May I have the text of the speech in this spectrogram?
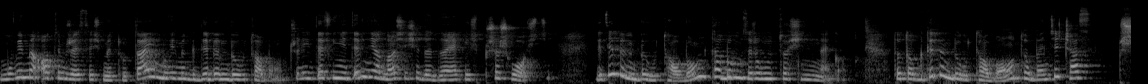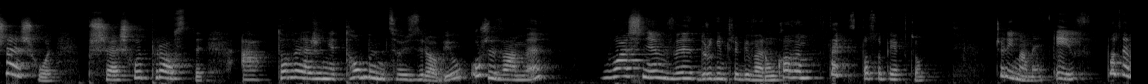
mówimy o tym, że jesteśmy tutaj, mówimy gdybym był Tobą, czyli definitywnie odnosi się do, do jakiejś przeszłości. Gdybym był Tobą, to bym zrobił coś innego. To to gdybym był Tobą, to będzie czas przeszły, przeszły prosty, a to wyrażenie to bym coś zrobił używamy właśnie w drugim trybie warunkowym w taki sposób jak tu. Czyli mamy if, potem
